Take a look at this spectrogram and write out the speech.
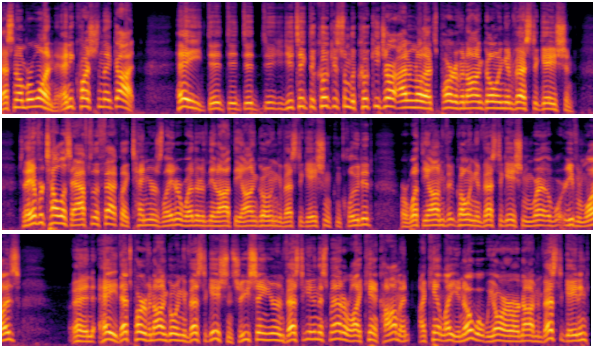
That's number one. Any question they got? Hey, did, did, did, did you take the cookies from the cookie jar? I don't know. That's part of an ongoing investigation. Do they ever tell us after the fact, like 10 years later, whether or not the ongoing investigation concluded or what the ongoing investigation even was? And hey, that's part of an ongoing investigation. So you saying you're investigating this matter? Well, I can't comment. I can't let you know what we are or are not investigating.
